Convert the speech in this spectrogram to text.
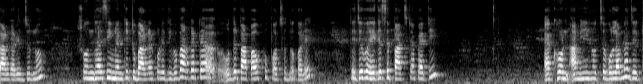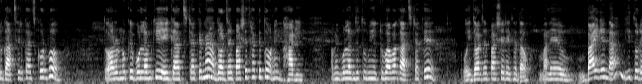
বার্গারের জন্য। সন্ধ্যায় সিমরানকে একটু বার্গার করে দিব। বার্গারটা ওদের পাপাও খুব পছন্দ করে। তো যে হয়ে গেছে পাঁচটা প্যাটি এখন আমি হচ্ছে বললাম না যে একটু গাছের কাজ করব। তো অরণ্যকে বললাম কি, এই গাছটাকে না, দরজার পাশে থাকে তো, অনেক ভারী। আমি বললাম যে, তুমি একটু বাবা গাছটাকে ওই দরজার পাশে রেখে দাও। মানে বাইরে না, ভিতরে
